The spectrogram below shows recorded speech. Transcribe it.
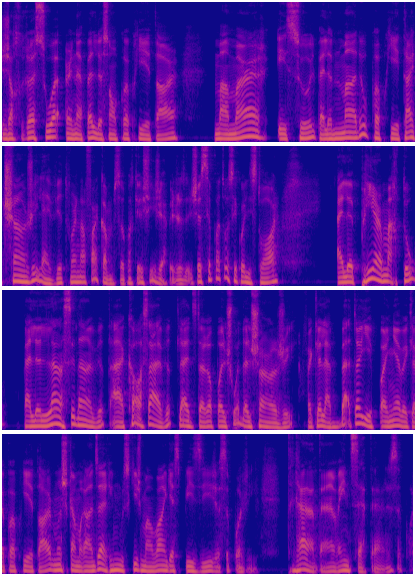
je reçois un appel de son propriétaire. Ma mère est saoule, puis elle a demandé au propriétaire de changer la vitre ou une affaire comme ça. Parce que je, je, sais pas trop c'est quoi l'histoire. Elle a pris un marteau, elle l'a lancé dans la vitre. Elle a cassé la vitre. Là, elle a dit Tu n'auras pas le choix de le changer. Fait que là, la bataille est pognée avec le propriétaire. Moi, je suis comme rendu à Rimouski, je m'en vais en Gaspésie. Je sais pas, j'ai 30 ans, 27 ans, je sais pas.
